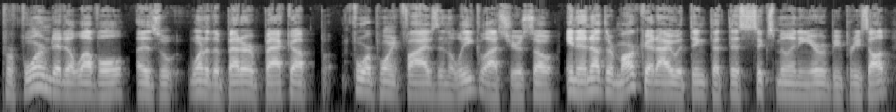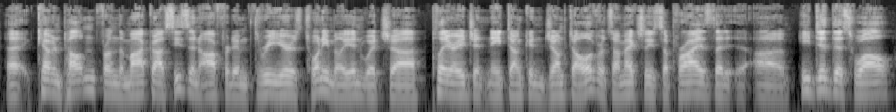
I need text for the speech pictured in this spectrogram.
performed at a level as one of the better backup 4.5s in the league last year. So in another market, I would think that this six million a year would be pretty solid. Uh, Kevin Pelton from the mock off season offered him three years, 20 million, which uh, player agent Nate Duncan jumped all over. So I'm actually surprised that uh, he did this well.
